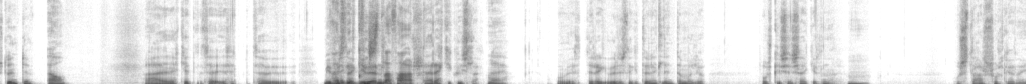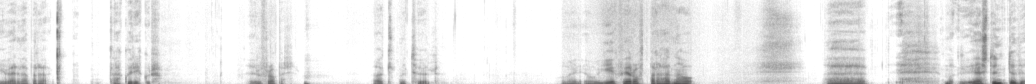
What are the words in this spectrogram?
Stundum. Já. Það er ekki, það, það, það er ekki kvísla þar. Það er ekki kvísla. Nei. Og við verðist ekki til neitt lindamáli og fólki sem sækir þarna. Mm. Og starfsfólki þarna, ég verða bara, takk fyrir ykkur. Þau eru frábær. Mm. Öll með töl. Og, og ég fer oft bara þarna á uh, eða stundum,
